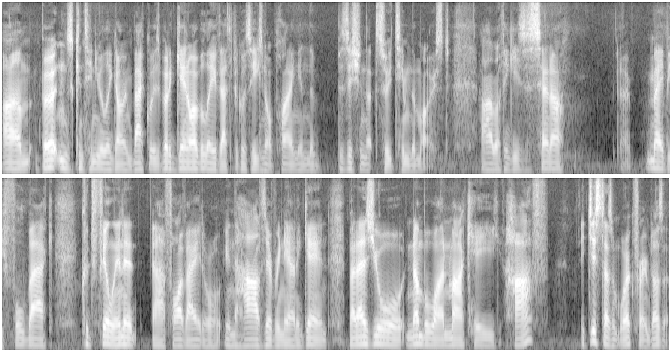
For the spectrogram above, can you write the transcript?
Um, Burton's continually going backwards, but again, I believe that's because he's not playing in the position that suits him the most. Um, I think he's a centre, you know, maybe fullback, could fill in at uh, five eight or in the halves every now and again. But as your number one marquee half, it just doesn't work for him, does it?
